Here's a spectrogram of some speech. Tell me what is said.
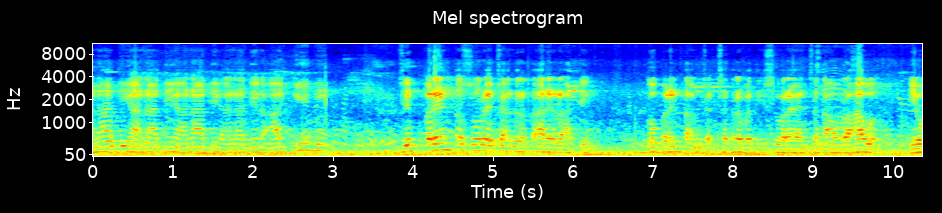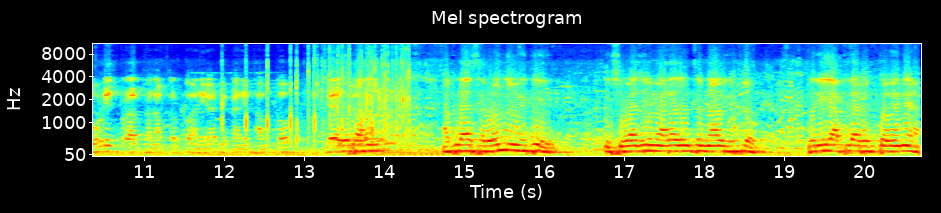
अनादी अनादी अनादी अनादी आगे बी जिथपर्यंत सूर्यचंद्र तारे राहतील तोपर्यंत आमच्या छत्रपती शिवरायांचं नाव राहावं. एवढीच प्रार्थना करतो आणि या ठिकाणी थांबतो. जय शिवराय आपल्या सर्वांना माहिती आहे शिवाजी महाराजांचं नाव घेतलं तरी आपल्या रक्तवाहिन्या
